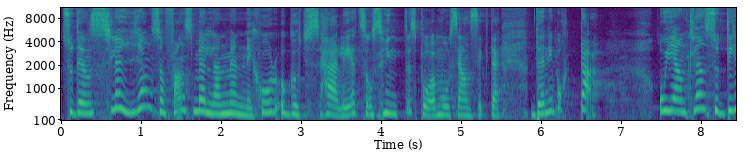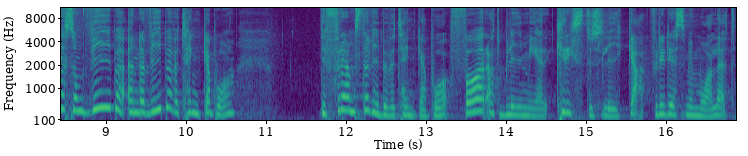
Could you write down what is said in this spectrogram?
så den slöjan som fanns mellan människor och Guds härlighet som syntes på Mose ansikte, den är borta. Och egentligen så det som vi, enda vi behöver tänka på, det främsta vi behöver tänka på för att bli mer Kristuslika, för det är det som är målet.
